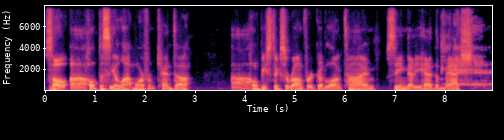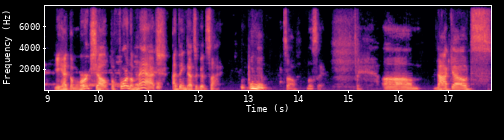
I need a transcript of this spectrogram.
So uh, hope to see a lot more from Kenta. Uh, hope he sticks around for a good long time. Seeing that he had the match, he had the merch out before the match. I think that's a good sign. Mhm. So we'll see. Um, knockouts,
